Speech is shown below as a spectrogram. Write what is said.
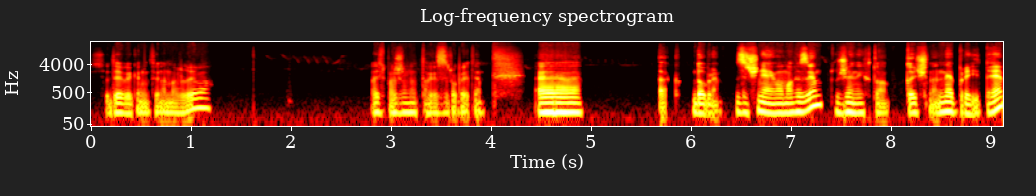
Сюди викинути неможливо. Ось можемо так зробити. Е- так, добре. Зачиняємо магазин. Вже ніхто точно не прийде.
